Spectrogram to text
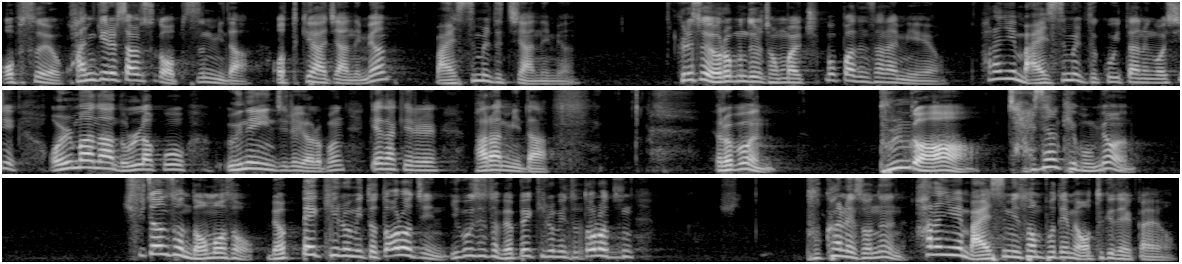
없어요. 관계를 쌓을 수가 없습니다. 어떻게 하지 않으면 말씀을 듣지 않으면. 그래서 여러분들은 정말 축복받은 사람이에요. 하나님의 말씀을 듣고 있다는 것이 얼마나 놀랍고 은혜인지를 여러분 깨닫기를 바랍니다. 여러분 불과 잘 생각해 보면 휴전선 넘어서 몇백 킬로미터 떨어진 이곳에서 몇백 킬로미터 떨어진 북한에서는 하나님의 말씀이 선포되면 어떻게 될까요?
